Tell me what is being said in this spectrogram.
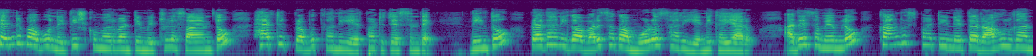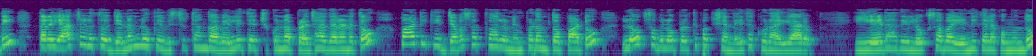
చంద్రబాబు నితీష్ కుమార్ వంటి మిత్రుల సాయంతో హ్యాట్రిక్ ప్రభుత్వాన్ని ఏర్పాటు చేసిందే. దీంతో ప్రధానిగా వరుసగా మూడోసారి ఎన్నికయ్యారు. అదే సమయంలో కాంగ్రెస్ పార్టీ నేత రాహుల్ గాంధీ తన యాత్రలతో జనంలోకి విస్తృతంగా వెళ్ళి తెచ్చుకున్న ప్రజాదరణతో పార్టీకి జవసత్వాలు నింపడంతో పాటు లోక్సభలో ప్రతిపక్ష నేత కూడా అయ్యారు. ఈ ఏడాది లోక్సభ ఎన్నికలకు ముందు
